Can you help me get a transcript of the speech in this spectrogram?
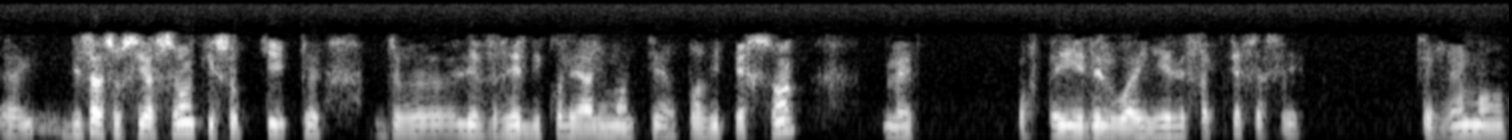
euh, des associations qui s'occupent de livrer des colis alimentaires pour les personnes, mais pour payer les loyers, les factures, ça c'est c'est vraiment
